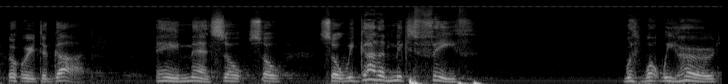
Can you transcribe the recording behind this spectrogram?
Glory to God. Amen. So, so, so we got to mix faith with what we heard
